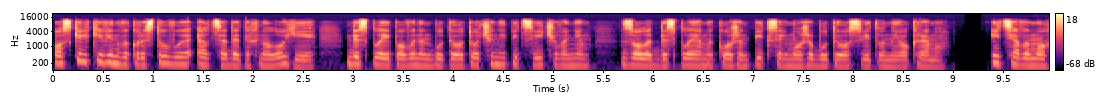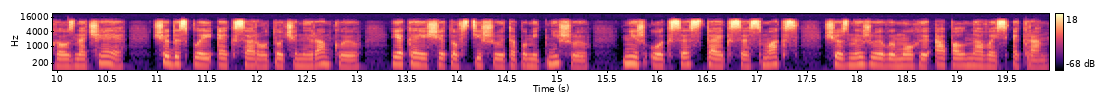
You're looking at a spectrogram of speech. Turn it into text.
Оскільки він використовує LCD-технології, дисплей повинен бути оточений підсвічуванням, з OLED-дисплеями кожен піксель може бути освітлений окремо. І ця вимога означає, що дисплей XR оточений рамкою, яка є ще товстішою та помітнішою, ніж у XS та XS Max, що знижує вимоги Apple на весь екран.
